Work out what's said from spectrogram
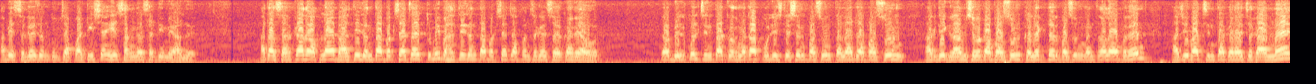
आम्ही सगळेजण तुमच्या पाठीशी आहे हे सांगण्यासाठी मी आलो आहे आता सरकार आपलं आहे भारतीय जनता पक्षाचं आहे. तुम्ही भारतीय जनता पक्षाचे आपण सगळे सहकारी आहोत. तेव्हा बिलकुल चिंता करू नका. पोलीस स्टेशनपासून तलाट्यापासून अगदी ग्रामसेवकापासून कलेक्टरपासून मंत्रालयापर्यंत अजिबात चिंता करायचं काम नाही.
